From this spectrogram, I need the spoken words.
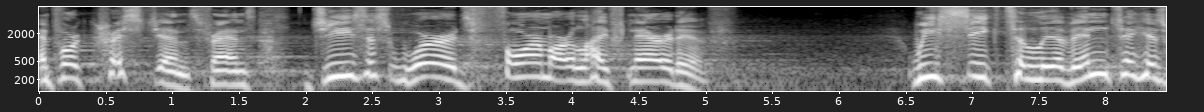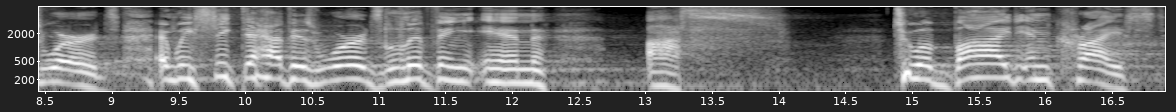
And for Christians, friends, Jesus' words form our life narrative. We seek to live into his words, and we seek to have his words living in us. To abide in Christ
